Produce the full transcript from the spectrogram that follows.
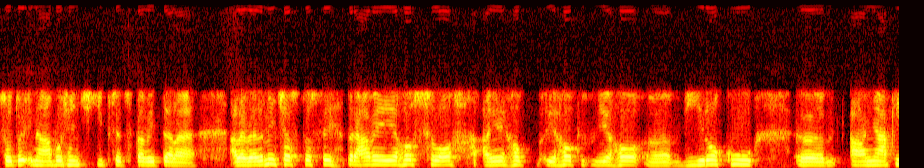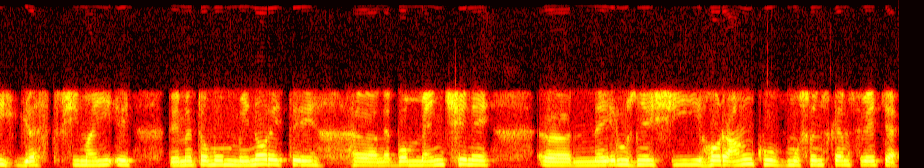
Jsou to i náboženští představitelé, ale velmi často si právě jeho slov a jeho, jeho, jeho eh, výroků eh, a nějakých gest všímají i, dejme tomu, minority eh, nebo menšiny nejrůznějšího ranku v muslimském světě.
